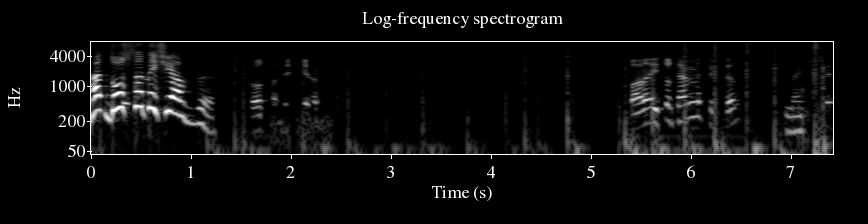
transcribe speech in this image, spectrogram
Ben dost ateşi yazdı. Dost ateş yaz. Bana ISO sen mi sıktın? Ben kimse...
